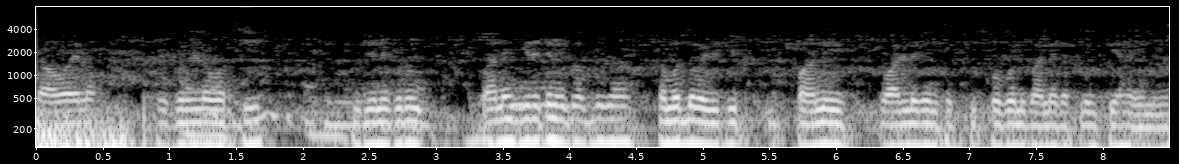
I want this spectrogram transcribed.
लावायला गोळीला वरती. जेणेकरून पाण्यात गेल्याच्या नंतर आपल्याला समजलं पाहिजे की पाणी वाढल्यानंतर ती पोगोली पाण्यात आपल्या इथे आहे म्हणून.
